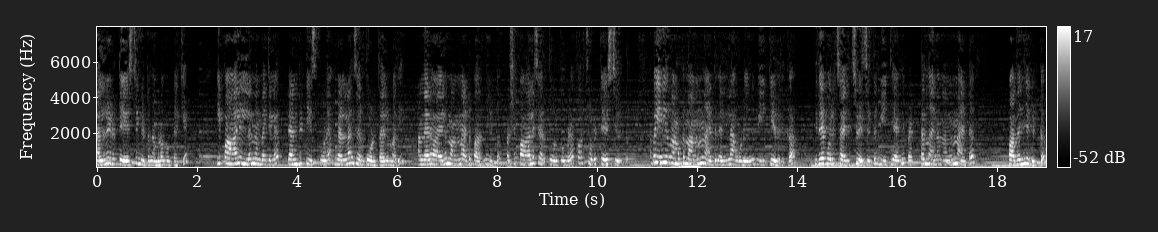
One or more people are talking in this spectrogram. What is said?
നല്ലൊരു ടേസ്റ്റും കിട്ടും നമ്മുടെ മുട്ടയ്ക്ക്. ഈ പാലില്ലെന്നുണ്ടെങ്കിൽ രണ്ട് ടീസ്പൂണ് വെള്ളം ചേർത്ത് കൊടുത്താലും മതി. അന്നേരം ആയാലും നന്നായിട്ട് പതഞ്ഞ് കിട്ടും. പക്ഷെ പാൽ ചേർത്ത് കൊടുക്കുമ്പോൾ കുറച്ചുകൂടി ടേസ്റ്റ് കിട്ടും. അപ്പൊ ഇനി നമുക്ക് നന്നായിട്ട് ഇതെല്ലാം കൂടി ഒന്ന് ബീറ്റ് ചെയ്തെടുക്കാം. ഇതേപോലെ ചരിച്ചു വെച്ചിട്ട് ബീറ്റ് ചെയ്യാമെങ്കിൽ പെട്ടെന്ന് തന്നെ നന്നായിട്ട് പതഞ്ഞ് കിട്ടും.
